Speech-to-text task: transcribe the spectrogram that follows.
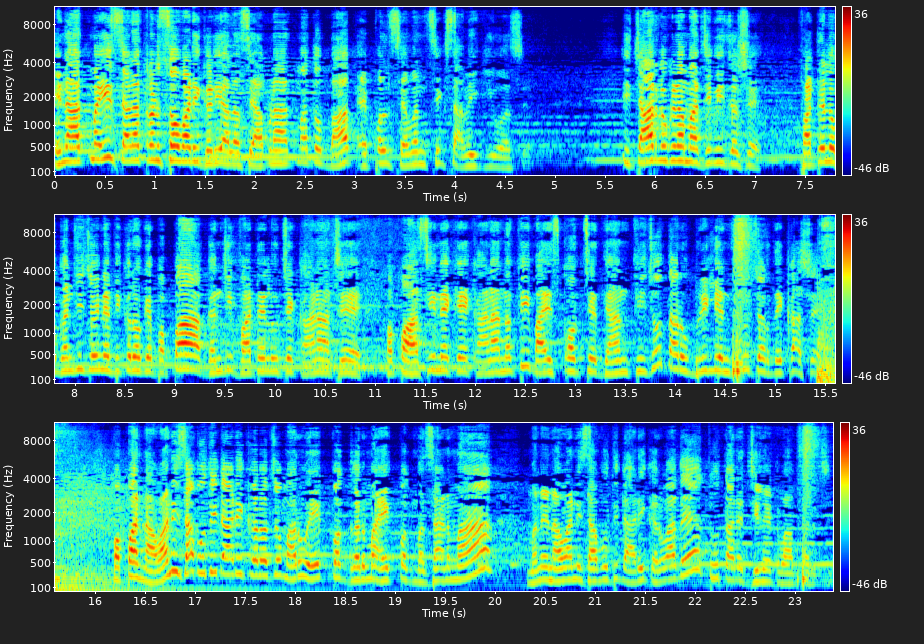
એના હાથમાં એ સાડા ત્રણસો વાળી ઘડિયાળ હશે. આપણા હાથમાં તો બાપ એપલ સેવન સિક્સ આવી ગયું હશે. એ ચાર લુગડામાં જીવી જશે. ફાટેલો ગંજી જોઈને દીકરો કે, પપ્પા, ગંજી ફાટેલું છે, કાણા છે. પપ્પા હસીને કે, કાણા નથી, બાયસ્કોપ છે, ધ્યાનથી જો તારું બ્રિલિયન્ટ ફ્યુચર દેખાશે. પપ્પા, નાવાની સાબુથી દાઢી કરો છો, મારું એક પગ ઘરમાં, એક પગ મસાણમાં. મને નાવાની સાબુથી દાઢી કરવા દે, તું તારે જીલેટ વાપરજે.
